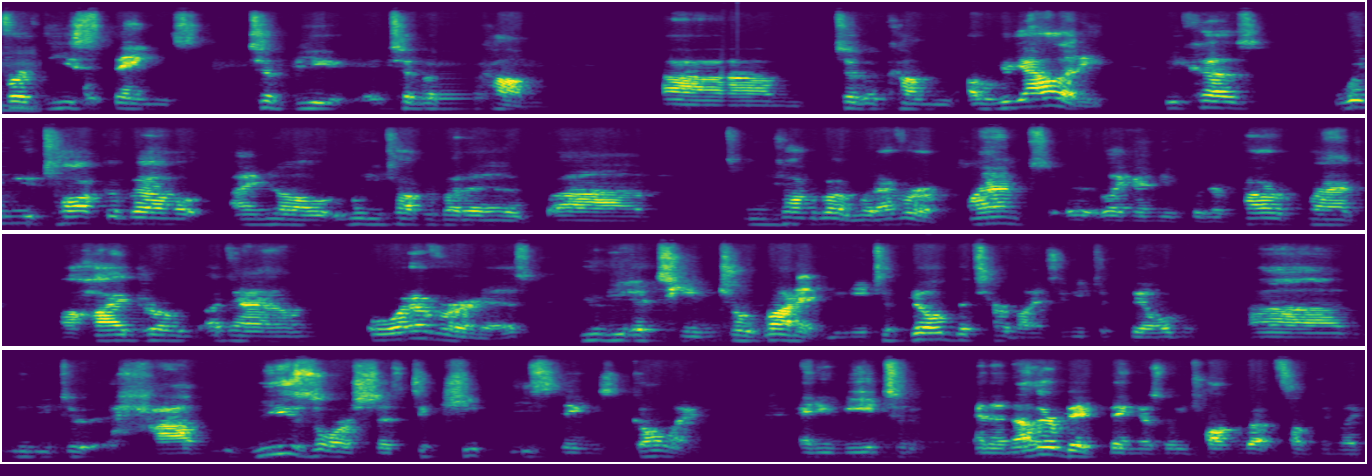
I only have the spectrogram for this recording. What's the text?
for these things to be to become um, to become a reality. Because when you talk about, I know when you talk about a um, when you talk about whatever a plant uh, like a nuclear power plant, a hydro a dam, or whatever it is, you need a team to run it. You need to build the turbines. You need to build. Uh, you need to have resources to keep these things going, and you need to. And another big thing is when you talk about something like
